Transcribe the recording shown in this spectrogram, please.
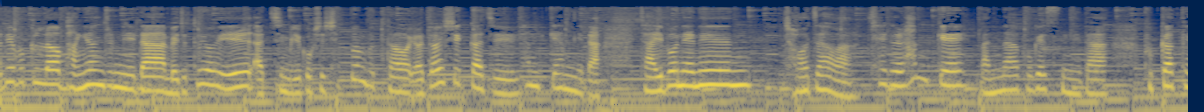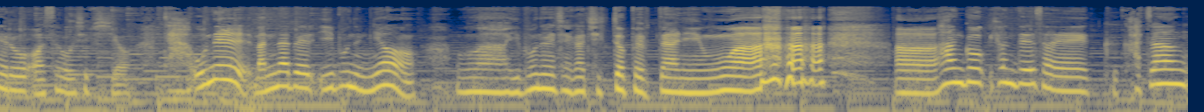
라디오 북클럽 방현주입니다. 매주 토요일 아침 7시 10분부터 8시까지 함께 합니다. 자, 이번에는 저자와 책을 함께 만나보겠습니다. 북카페로 어서 오십시오. 자, 오늘 만나뵐 이분은요. 우와, 이분을 제가 직접 뵙다니, 우와. 어, 한국 현대사의 그 가장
